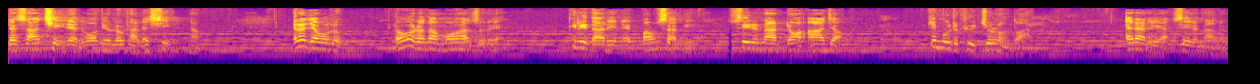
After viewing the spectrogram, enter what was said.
လက်စားချေတဲ့သဘောမျိုးလောက်တာလည်းရှိတယ်နော်အဲ့ဒါကြောင့်မို့လို့လောဘဒေါသမောဟဆိုတဲ့ကိလေသာတွေနဲ့ပေါင်းစပ်ပြီးတော့စေရနာတွန်းအားကြောင့်ပြစ်မှုတစ်ခုကျွလွန်သွားတာ အဲ့ဒါတွေကစေရနာလို့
